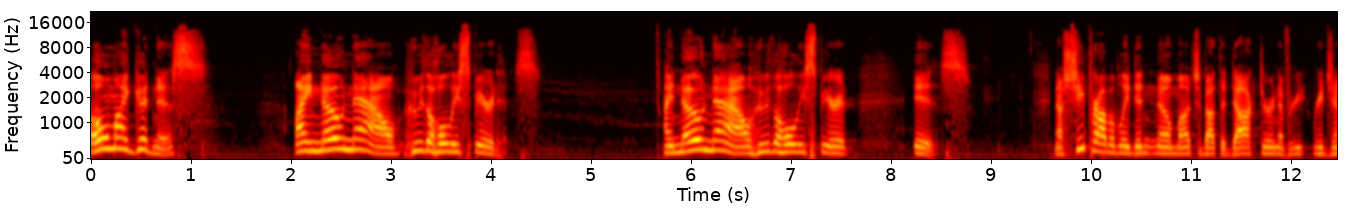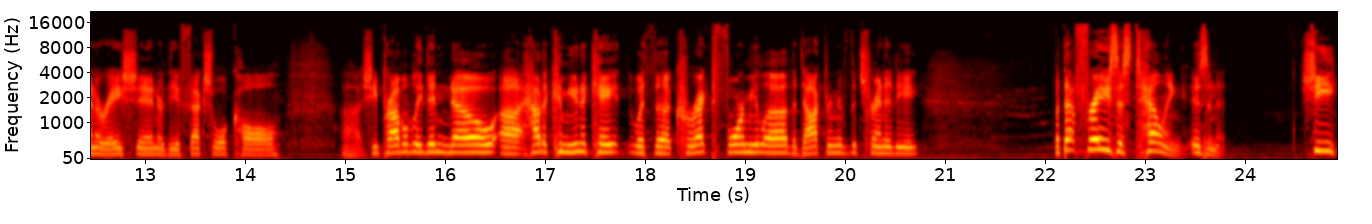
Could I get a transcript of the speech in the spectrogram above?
Oh my goodness, I know now who the Holy Spirit is. I know now who the Holy Spirit is. Now, she probably didn't know much about the doctrine of re- regeneration or the effectual call. Uh, she probably didn't know uh, how to communicate with the correct formula, the doctrine of the Trinity. But that phrase is telling, isn't it? She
